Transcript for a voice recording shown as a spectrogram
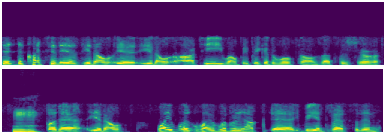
the the question is, you know, uh, you know, RTE won't be picking the Wolf Tones, that's for sure. Mhm. But uh, you know, why would why would we not uh, be interested in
